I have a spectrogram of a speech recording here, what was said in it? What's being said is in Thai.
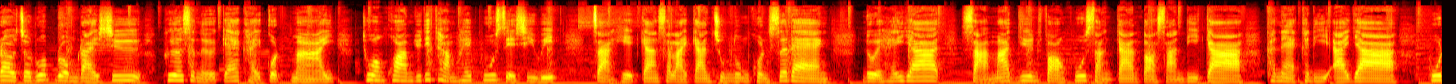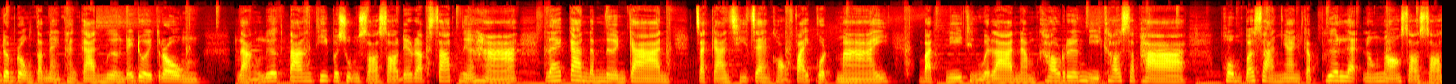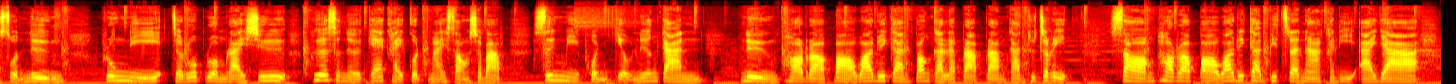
เราจะรวบรวมรายชื่อ เพื่อเสนอแก้ไขกฎหมายทวงความยุติธรรมให้ผู้เสียชีวิต จากเหตุการณ์สลายการชุมนุมคนเสื้อแดง โดยให้ญาติสามารถยื่นฟ้องผู้สั่งการต่อศาลฎีกา แผนกคดีอาญา ผู้ดำรงตำแหน่งทางการเมืองได้โดยตรง หลังเลือกตั้งที่ประชุมสสได้รับทราบเนื้อหา และการดำเนินการจากการชี้แจงของฝ่ายกฎหมาย บัดนี้ถึงเวลานำเข้าเรื่องนี้เข้าสภา ผมประสานงานกับเพื่อนและน้องๆสสส่วนหนึ่ง รุ่งนี้จะรวบรวมรายชื่อ เพื่อเสนอแก้ไขกฎหมาย 2 ฉบับ ซึ่งมีผลเกี่ยวเนื่องกัน 1. พรปว่าด้วยการป้องกันและปราบปรามการทุจริต 2. พรปว่าด้วยการพิจารณาคดีอาญา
